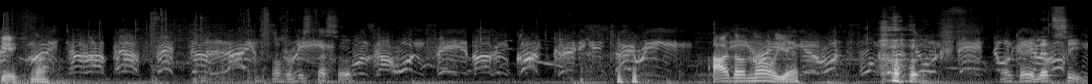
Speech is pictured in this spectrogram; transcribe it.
Gegner. Was ist das so? I don't know yet. Okay, let's see.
